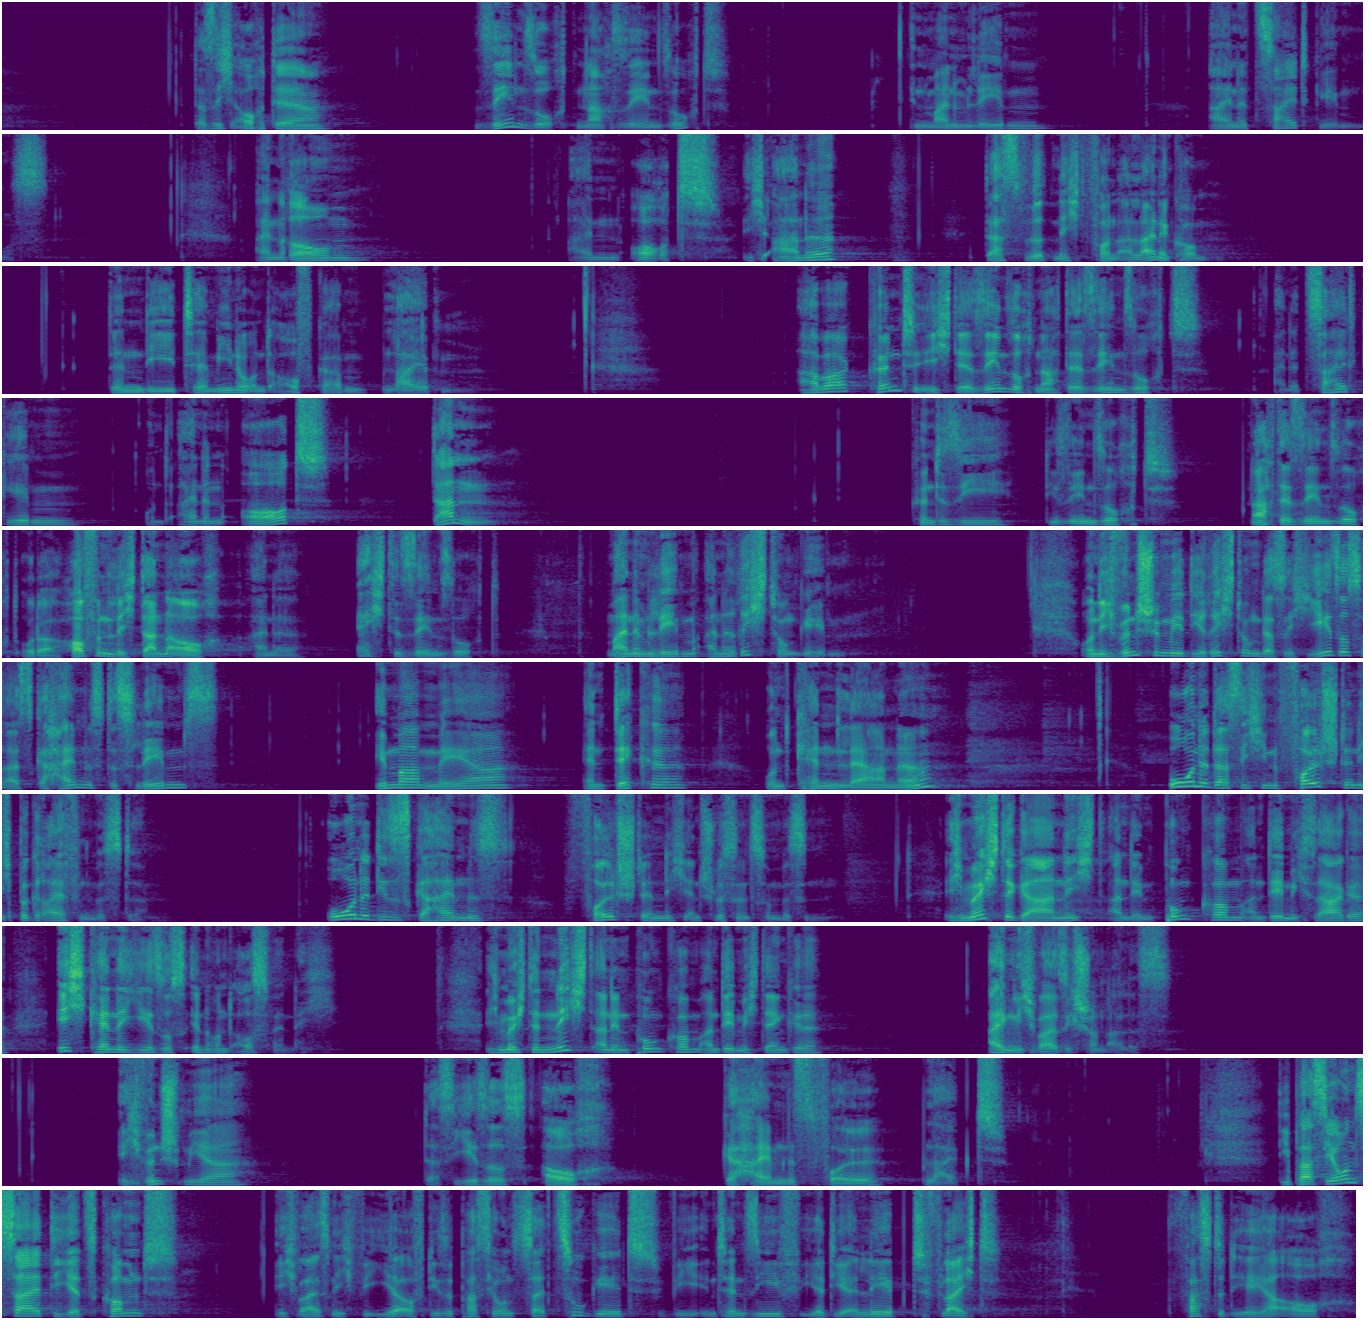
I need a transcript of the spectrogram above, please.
dass ich auch der Sehnsucht nach Sehnsucht in meinem Leben eine Zeit geben muss. Ein Raum, einen Ort. Ich ahne, das wird nicht von alleine kommen denn die Termine und Aufgaben bleiben. Aber könnte ich der Sehnsucht nach der Sehnsucht eine Zeit geben und einen Ort, dann könnte sie die Sehnsucht nach der Sehnsucht oder hoffentlich dann auch eine echte Sehnsucht meinem Leben eine Richtung geben. Und ich wünsche mir die Richtung, dass ich Jesus als Geheimnis des Lebens immer mehr entdecke und kennenlerne, ohne dass ich ihn vollständig begreifen müsste, ohne dieses Geheimnis vollständig entschlüsseln zu müssen. Ich möchte gar nicht an den Punkt kommen, an dem ich sage, ich kenne Jesus in und auswendig. Ich möchte nicht an den Punkt kommen, an dem ich denke, eigentlich weiß ich schon alles. Ich wünsche mir, dass Jesus auch geheimnisvoll bleibt. Die Passionszeit, die jetzt kommt, ich weiß nicht, wie ihr auf diese Passionszeit zugeht, wie intensiv ihr die erlebt. Vielleicht fastet ihr ja auch.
